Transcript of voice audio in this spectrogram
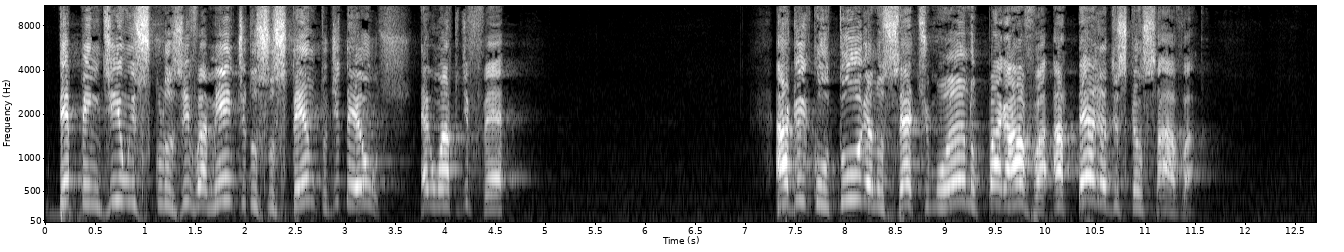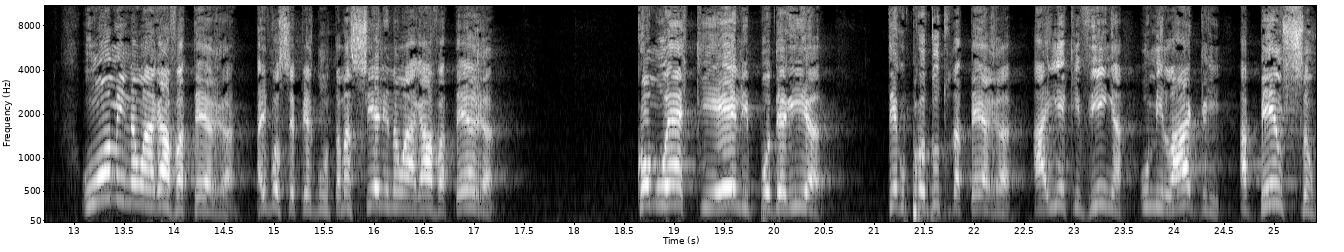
Dependiam exclusivamente do sustento de Deus. Era um ato de fé. A agricultura no sétimo ano parava, a terra descansava. O homem não arava a terra. Aí você pergunta, mas se ele não arava a terra, como é que ele poderia ter o produto da terra. Aí é que vinha o milagre, a bênção,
